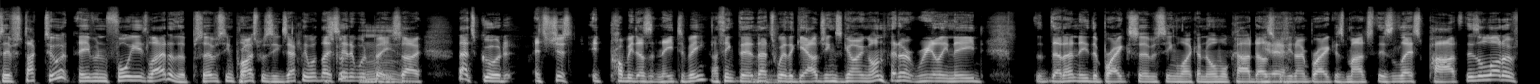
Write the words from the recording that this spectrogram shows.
they've stuck to it. Even four years later, the servicing price was exactly what they said good. it would be. Mm. So that's good. It's just, it probably doesn't need to be. I think that that's where the gouging's going on. They don't really need, they don't need the brake servicing like a normal car does because Yeah. you don't brake as much. There's less parts. There's a lot of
